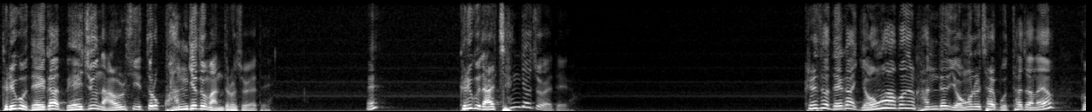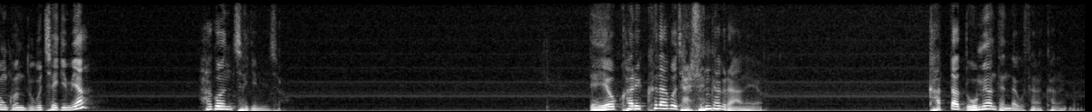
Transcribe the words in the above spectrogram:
그리고 내가 매주 나올 수 있도록 관계도 만들어 줘야 돼. 에? 그리고 날 챙겨 줘야 돼요. 그래서 내가 영어 학원을 갔는데도 영어를 잘 못하잖아요? 그럼 그건 누구 책임이야? 학원 책임이죠. 내 역할이 크다고 잘 생각을 안 해요. 갖다 놓으면 된다고 생각하는 거예요.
